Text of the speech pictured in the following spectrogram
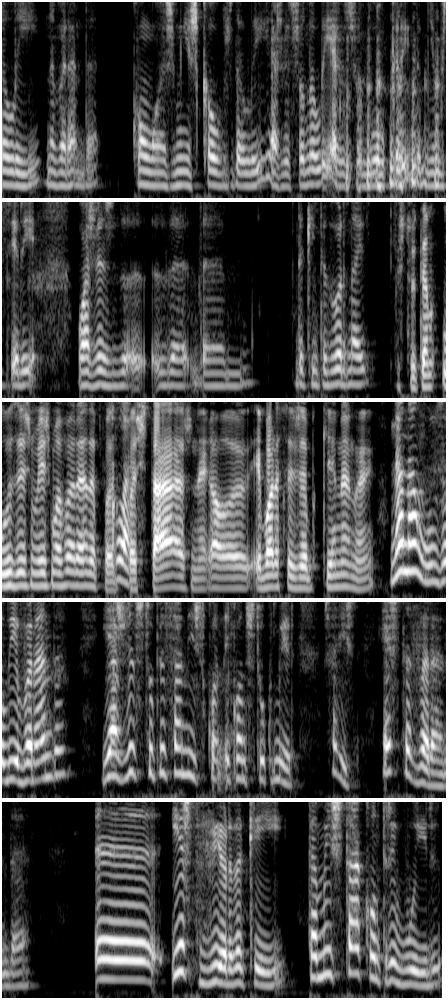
ali, na varanda, com as minhas couves dali, às vezes são dali, às vezes são do Alecrim, da minha mercearia, ou às vezes da Quinta do Arneiro. Mas tu usas mesmo a varanda para, claro. para estás, né? Embora seja pequena, não é? Não, não, uso ali a varanda e às vezes estou a pensar nisto quando, enquanto estou a comer. Já viste? Esta varanda, uh, este verde aqui, também está a contribuir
